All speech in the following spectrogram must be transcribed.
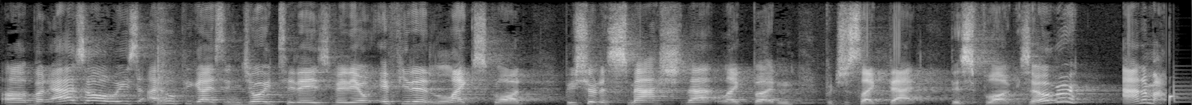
Uh, but as always, I hope you guys enjoyed today's video. If you did, like squad, be sure to smash that like button. But just like that, this vlog is over and I'm out.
